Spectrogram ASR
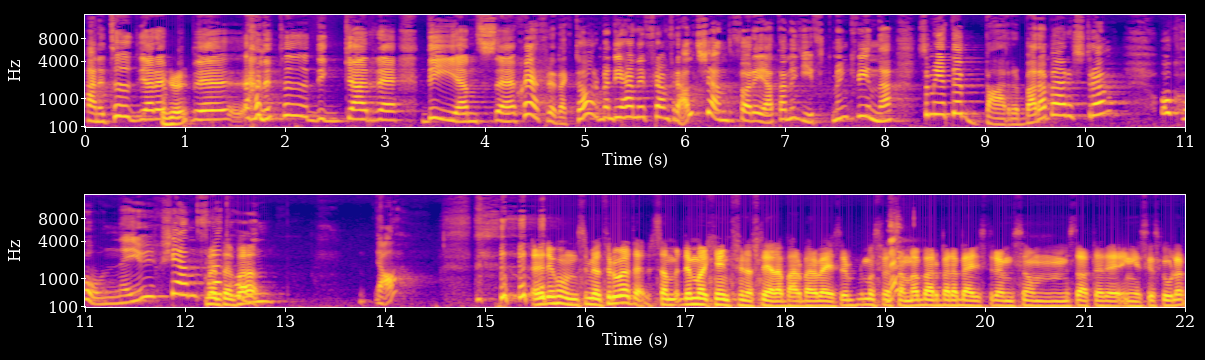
Han är tidigare, okay. eh, han är tidigare DNs eh, chefredaktör men det han är framförallt känd för är att han är gift med en kvinna som heter Barbara Bergström. Och hon är ju känd för Vänta, att hon... Va? Ja. är det hon som jag tror att det är? Det kan ju inte finnas flera Barbara Bergström. Det måste vara Nej. samma Barbara Bergström som startade Engelska skolan.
